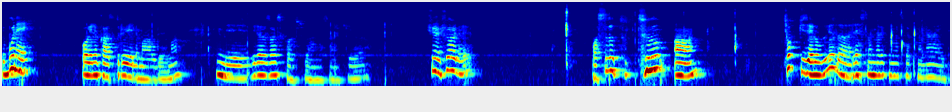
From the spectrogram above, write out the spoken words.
Ve bu ne? Oyunu kastırıyor elime aldığıma. Şimdi biraz az kastırıyor ama sanki ya. Şunu şöyle basılı tuttuğum an çok güzel oluyor da ressamlara kılması fenaydı.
